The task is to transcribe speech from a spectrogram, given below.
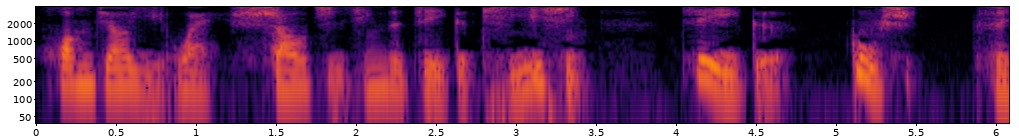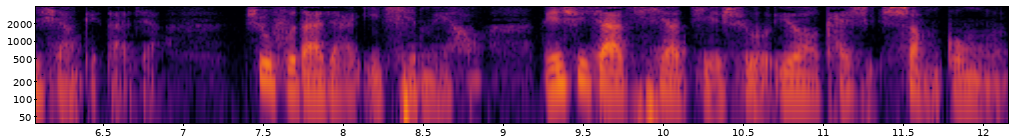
荒郊野外烧纸巾的这个提醒，这个故事分享给大家，祝福大家一切美好。连续假期要结束了，又要开始上工了，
